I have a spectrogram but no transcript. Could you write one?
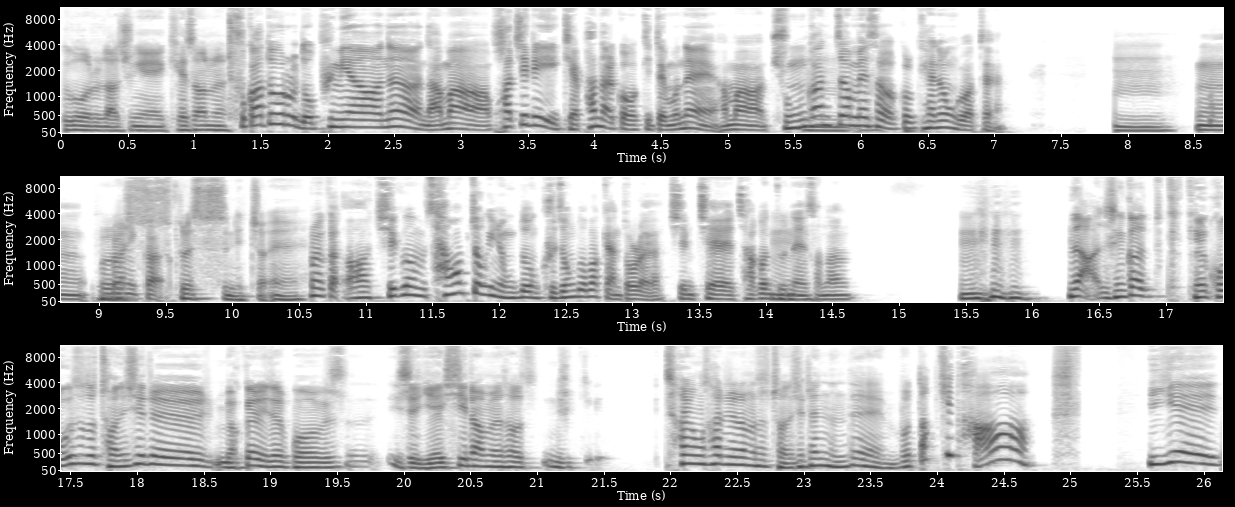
그거를 나중에 개선을, 투과도를 높이면은 아마 화질이 개판날 것 같기 때문에 아마 중간점에서 그렇게 해놓은 것 같아요. 음, 음, 그러니까 그랬을, 그랬을 수는 있죠, 예. 그러니까 아, 지금 상업적인 용도는 그 정도밖에 안 떠올라요. 지금 제 작은 음. 눈에서는 음. 근데, 아, 그러니까, 그- 거기서도 전시를 몇 개를 이제 뭐, 이제 예시라면서, 사용 사례라면서 전시를 했는데, 뭐, 딱히 다, 이게,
